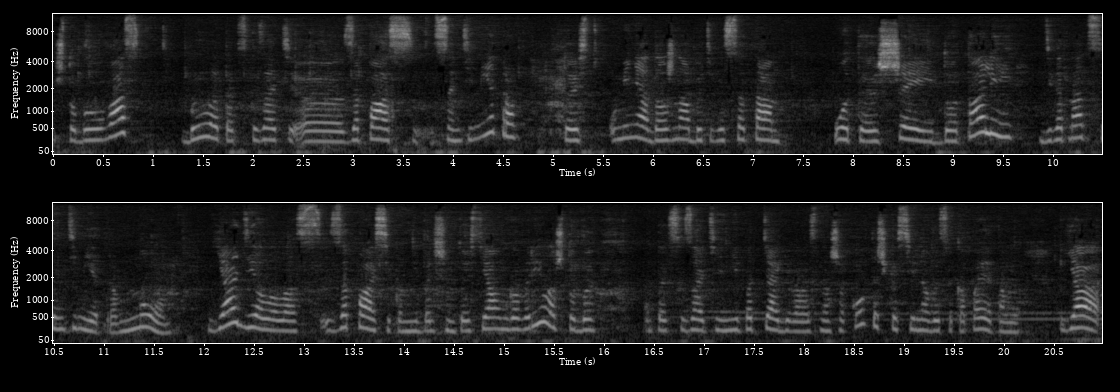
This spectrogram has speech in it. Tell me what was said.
чтобы у вас было, так сказать, э, запас сантиметров. То есть у меня должна быть высота от шеи до талии 19 сантиметров. Но я делала с запасиком небольшим. То есть я вам говорила, чтобы, так сказать, не подтягивалась наша кофточка сильно высоко. Поэтому я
